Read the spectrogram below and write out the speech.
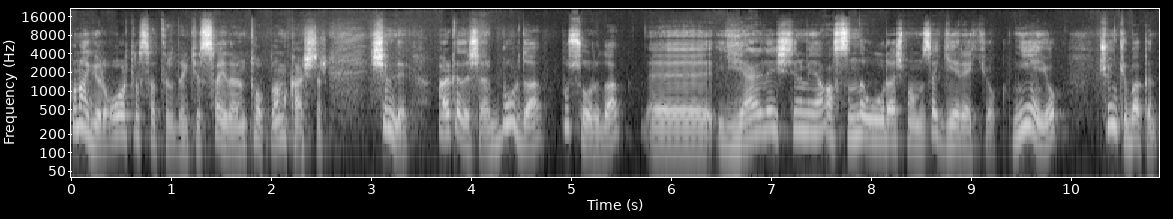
Buna göre orta satırdaki sayıların toplamı kaçtır? Şimdi arkadaşlar burada bu soruda e, yerleştirmeye aslında uğraşmamıza gerek yok. Niye yok? Çünkü bakın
